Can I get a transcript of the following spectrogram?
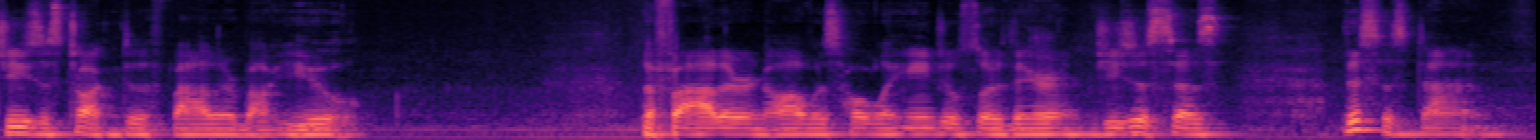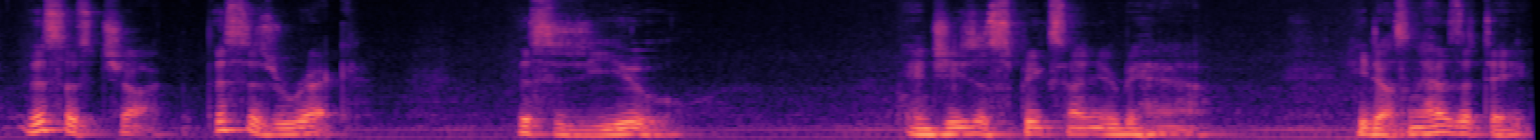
Jesus talking to the Father about you? The Father and all of his holy angels are there, and Jesus says, This is Don. This is Chuck. This is Rick. This is you. And Jesus speaks on your behalf. He doesn't hesitate,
